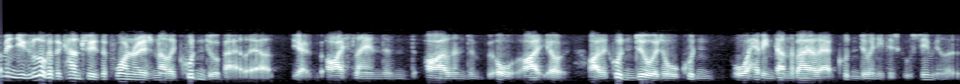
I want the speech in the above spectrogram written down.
I mean, you can look at the countries that for one reason or another couldn't do a bailout. You know, Iceland and Ireland, or either couldn't do it or couldn't, or having done the bailout, couldn't do any fiscal stimulus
